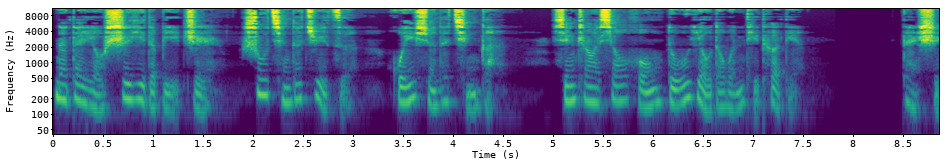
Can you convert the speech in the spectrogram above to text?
那带有诗意的笔致、抒情的句子、回旋的情感。形成了萧红独有的文体特点，但是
